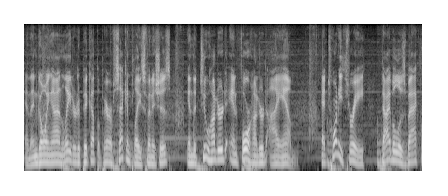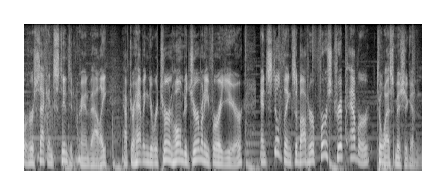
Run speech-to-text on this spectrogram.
and then going on later to pick up a pair of second place finishes in the 200 and 400 IM. At 23, Deibel is back for her second stint at Grand Valley after having to return home to Germany for a year and still thinks about her first trip ever to West Michigan.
